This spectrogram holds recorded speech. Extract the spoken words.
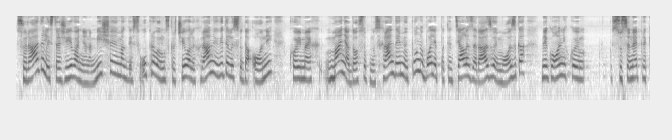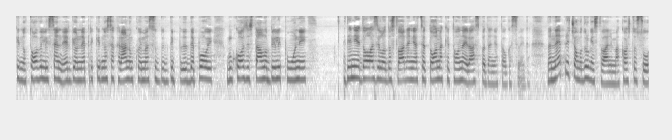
su radili istraživanja na miševima gdje su upravo im uskraćivali hranu i vidjeli su da oni kojima je manja dostupnost hrane, da imaju puno bolje potencijale za razvoj mozga nego oni koji su se neprekidno tovili sa energijom, neprekidno sa hranom kojima su depoji glukoze stalno bili puni, gdje nije dolazilo do stvaranja cetona, ketona i raspadanja toga svega. Da ne pričamo o drugim stvarima kao što su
